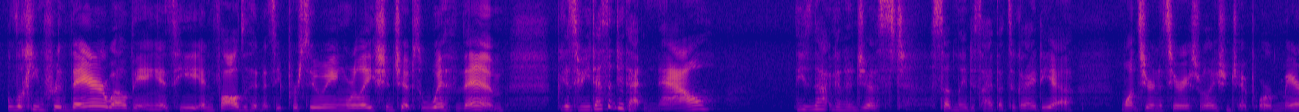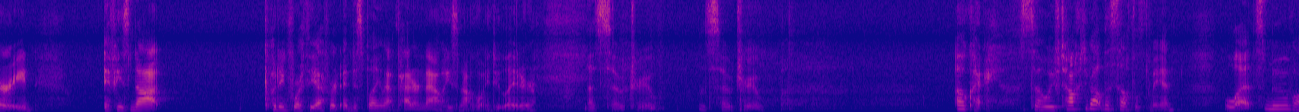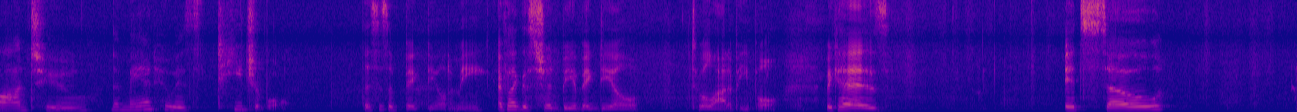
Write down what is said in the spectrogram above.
looking for their well-being? Is he involved with them? Is he pursuing relationships with them? Because if he doesn't do that now, he's not going to just suddenly decide that's a good idea once you're in a serious relationship or married. If he's not putting forth the effort and displaying that pattern now, he's not going to later. That's so true. That's so true. Okay, so we've talked about the selfless man. Let's move on to the man who is teachable. This is a big deal to me. I feel like this should be a big deal to a lot of people because it's so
